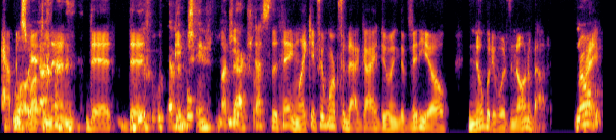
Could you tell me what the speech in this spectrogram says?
happens well, so yeah. often then that that people, changed much actually. That's the thing. Like if it weren't for that guy doing the video, nobody would have known about it. No. Right?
